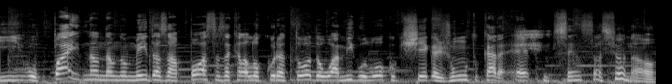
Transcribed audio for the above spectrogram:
E o pai, no, no, meio das apostas, aquela loucura toda, o amigo louco que chega junto, cara, é sensacional.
